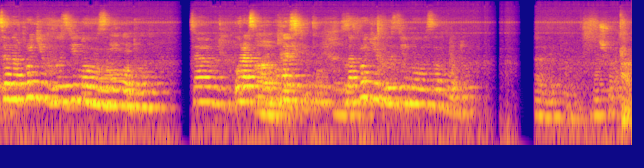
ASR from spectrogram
Це напроти гвоздільного заводу. Це у А, Республіці. Напроти заводу. Я отак.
